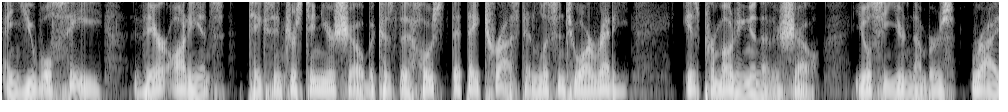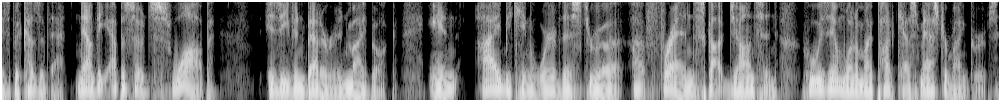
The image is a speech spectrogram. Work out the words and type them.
And you will see their audience takes interest in your show because the host that they trust and listen to already is promoting another show. You'll see your numbers rise because of that. Now, the episode swap is even better in my book. And I became aware of this through a, a, friend, Scott Johnson, who was in one of my podcast mastermind groups.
